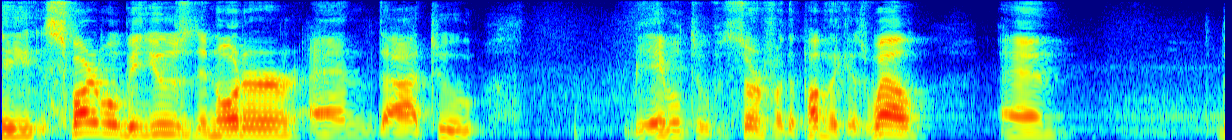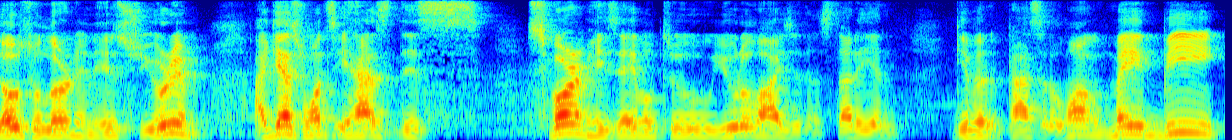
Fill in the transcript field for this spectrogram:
The sforim will be used in order and uh, to be able to serve for the public as well, and those who learn in his shiurim. I guess once he has this sforim, he's able to utilize it and study and give it, pass it along. May it be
